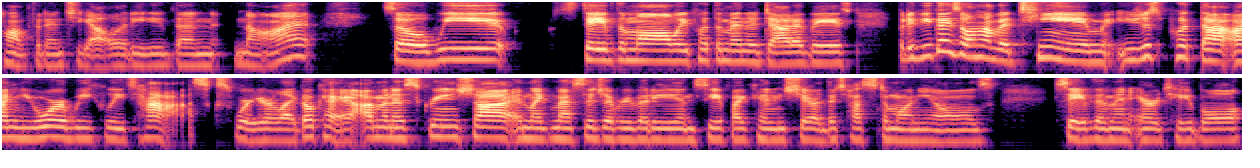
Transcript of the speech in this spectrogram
confidentiality than not. So we save them all, we put them in a database. But if you guys don't have a team, you just put that on your weekly tasks where you're like, okay, I'm going to screenshot and like message everybody and see if I can share the testimonials, save them in Airtable.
